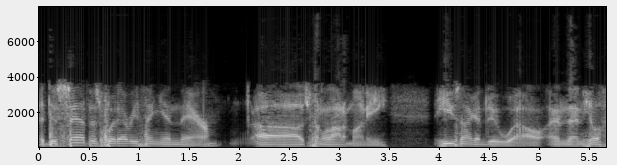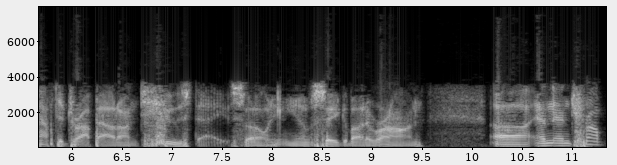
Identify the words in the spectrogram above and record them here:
Uh, DeSantis put everything in there, uh, spent a lot of money. He's not going to do well, and then he'll have to drop out on Tuesday. So, you know, say goodbye to Ron. Uh, and then Trump,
